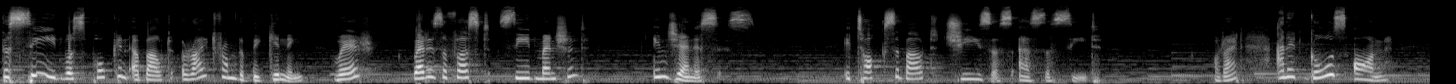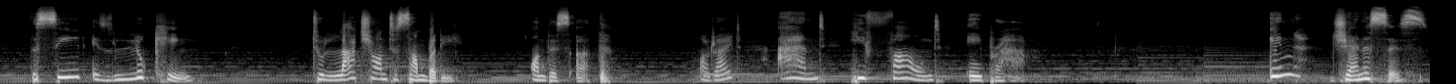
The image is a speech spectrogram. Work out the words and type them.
The seed was spoken about right from the beginning. Where? Where is the first seed mentioned? In Genesis. It talks about Jesus as the seed. All right? And it goes on. The seed is looking to latch on to somebody on this earth. All right? And he found Abraham. In Genesis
